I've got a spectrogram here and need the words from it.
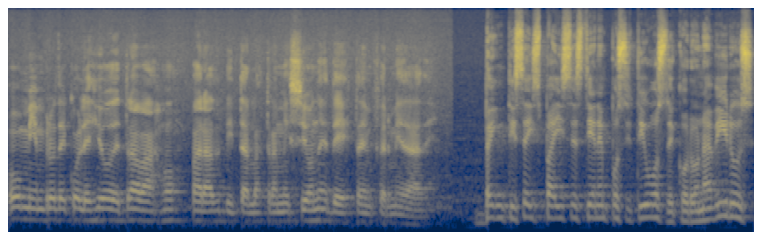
o miembros de colegio de trabajo para evitar las transmisiones de estas enfermedades. 26 países tienen positivos de coronavirus.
